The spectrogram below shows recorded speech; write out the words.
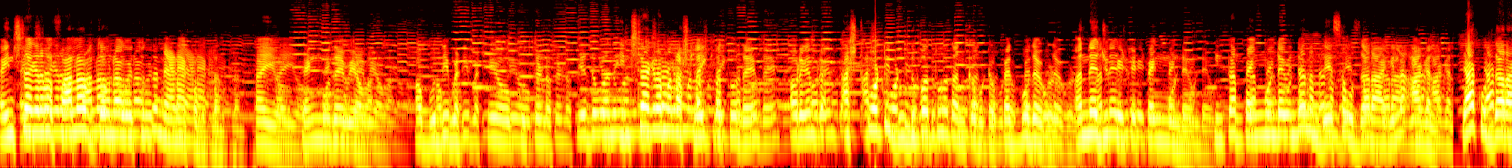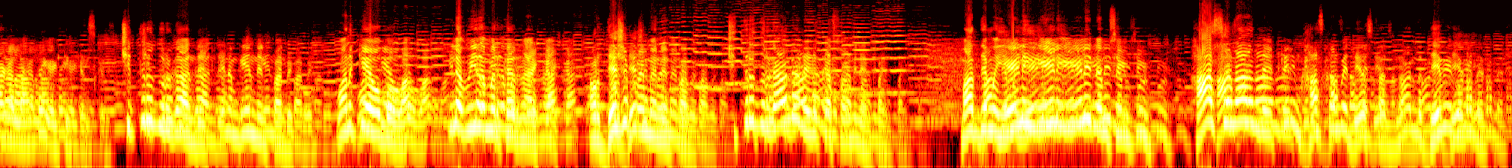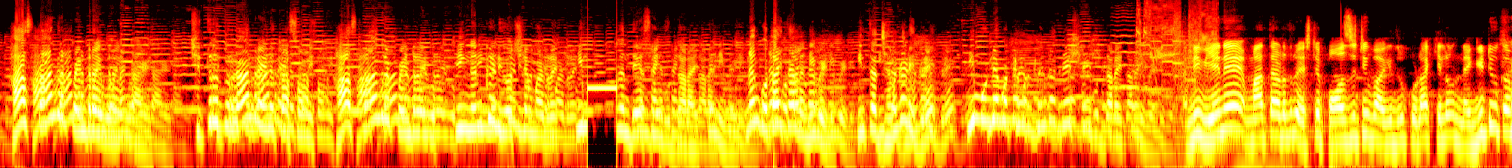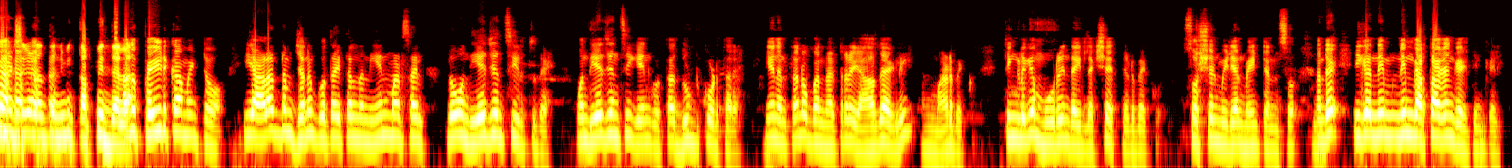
Instagram followers down ಆಗೋಯ್ತು ಅಂತ ನ್ಯಾಣ ಹಾಕೊಂಡ್ಬಿಟ್ಟು ಅಯ್ಯೋ ಹೆಂಗ್ ಮುದೇವಿ ಅವ? ಆ ಬುದ್ಧಿ ಕೂತ್ಕೊಂಡು ಇದು ಒಂದು ಇನ್ಸ್ಟಾಗ್ರಾಮ್ ಅಲ್ಲಿ ಅಷ್ಟು ಲೈಕ್ ಬರ್ತದೆ. ಅವ್ರಿಗೆ ಅಷ್ಟು ಕೋಟಿ ದುಡ್ಡು ಬಂತು ಅಂತ ಅನ್ಕೋಬಿಟ್ಟು ಪೆದ್ ಮುದೇವಿಗಳು ಅನ್ಎಜುಕೇಟೆಡ್ ಪೆಂಗ್ ಮುಂಡೆ ಇಂಥ ಪೆಂಗ್ ಮುಂಡೆವಿಂದ ನಮ್ ದೇಶ ಉದ್ಧಾರ ಆಗಿಲ್ಲ ಆಗಲ್ಲ. ಯಾಕೆ ಉದ್ಧಾರ ಆಗಲ್ಲ ಅಂತ ಹೇಳ್ತೀನಿ ಚಿತ್ರದುರ್ಗ ಅಂದ್ರೆ ನಮ್ಗೆ ಏನ್ ನೆನಪಾಗಬೇಕು? ಒನಕೆ ಒಬ್ಬವ ಇಲ್ಲ ವೀರಮರ್ಕರ್ ನಾಯಕ ಅವ್ರ ದೇಶ ಪ್ರೇಮ ನೆನಪಾಗಬೇಕು. ಚಿತ್ರದುರ್ಗ ಅಂದ್ರೆ ರೇಣುಕಾ ಸ್ವಾಮಿ ನೆನಪಾಗಬೇಕು. ಮಾಧ್ಯಮ ಹೇಳಿ ಹೇಳಿ ಹೇಳಿ ನಮ್ ಸಿಂಪಲ್ ಹಾಸನ ಅಂದ್ರೆ ನಿಮ್ಗೆ ಹಾಸನಾಂಬೆ ದೇವಸ್ಥಾನನೋ ಅಲ್ಲ ದೇವೇಗೌಡ ಹಾಸನ ಅಂದ್ರೆ ಪೆನ್ ಡ್ರೈವ್ ಚಿತ್ರದುರ್ಗ ಅಂದ್ರೆ ರೇಣುಕಾ ಸ್ವಾಮಿ? ಹಾಸನ ಅಂದ್ರೆ ಪೆನ್ ಡ್ರೈವ್ ಹಿಂಗ್ ಅನ್ಕೊಂಡು ಯೋಚನೆ ಮಾಡ್ರೆ ನಿಮ್ಮ ದೇಶ ಹೆಂಗ್ ಉದ್ದಾರ ಆಯ್ತಾ ನೀವ್? ಹೇಳಿ ನಂಗೆ ಗೊತ್ತಾಯ್ತಲ್ಲ ನೀವ್? ಹೇಳಿ ಇಂಥ ಜನಗಳಿದ್ರೆ ಈ ಮುಂದೆ ಮಕ್ಕಳಿರೋದ್ರಿಂದ ದೇಶ ಹೆಂಗ್ ಉದ್ದಾರ ಆಯ್ತಾ ನೀವು? ಹೇಳಿ ನೀವ್ ಏನೇ ಮಾತಾಡಿದ್ರು ಎಷ್ಟೇ ಪಾಸಿಟಿವ್ ಆಗಿದ್ರು ಕೂಡ ಕೆಲವು ನೆಗೆಟಿವ್ ಕಮೆಂಟ್ಸ್ ಗಳಂತ ನಿಮಗೆ ತಪ್ಪಿದ್ದಲ್ಲ. ಅದು ಪೇಯ್ಡ್ ಕಾಮೆಂಟ್ ಈ ಹಳದ್ ನಮ್ ಜನಕ್ಕೆ ಗೊತ್ತಾಯ್ತಲ್ಲ ನಾನು ಏನ್ ಮಾಡ್ಸಾ ಇಲ್ಲ ಲೋ ಒಂದ್ ಏಜೆನ್ಸಿ ಇರ್ತದೆ. ಒಂದ್ ಏಜೆನ್ಸಿಗೆ ಏನ್ ಗೊತ್ತಾ? ದುಡ್ಡು ಕೊಡ್ತಾರೆ. ಏನಂತ ಒಬ್ಬ ನಟರ ಯಾವುದೇ ಆಗಲಿ ಹಂಗ್ ಮಾಡಬೇಕು. ತಿಂಗಳಿಗೆ ಮೂರಿಂದ ಐದು ಲಕ್ಷ ಎತ್ತಿಡ್ಬೇಕು. ಸೋಷಿಯಲ್ ಮೀಡಿಯಾ ಮೇಂಟೆನೆನ್ಸ್ ಅಂದ್ರೆ ಈಗ ನಿಮ್, ನಿಮ್ಗೆ ಅರ್ಥ ಆಗಂಗೆ ಹೇಳ್ತೀನಿ ಕೇಳಿ.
